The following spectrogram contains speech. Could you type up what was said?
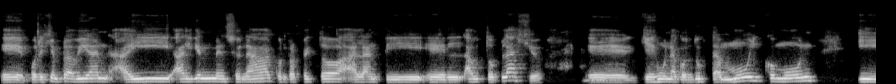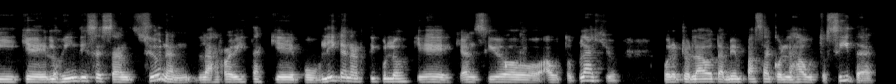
Eh, por ejemplo, habían ahí alguien mencionaba con respecto al anti el autoplagio, eh, que es una conducta muy común y que los índices sancionan las revistas que publican artículos que, han sido autoplagio. Por otro lado, también pasa con las autocitas,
